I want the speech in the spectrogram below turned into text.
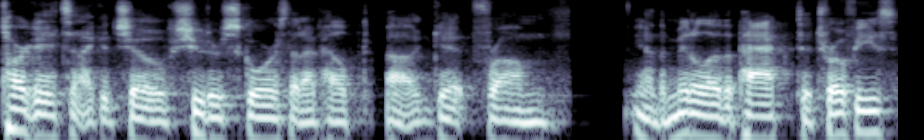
targets and I could show shooter scores that I've helped uh, get from you know the middle of the pack to trophies,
